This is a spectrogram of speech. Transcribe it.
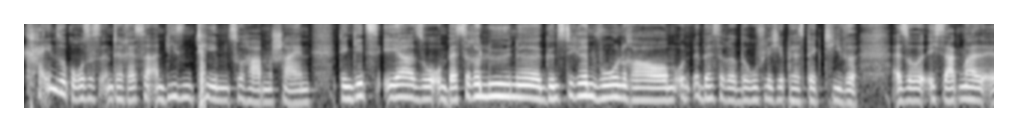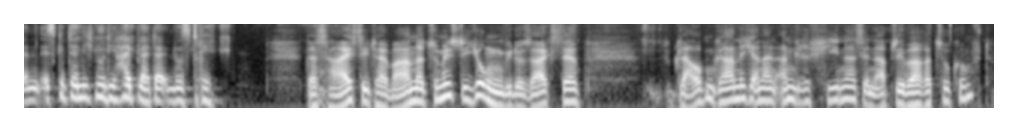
kein so großes Interesse an diesen Themen zu haben scheinen. Denen geht es eher so um bessere Löhne, günstigeren Wohnraum und eine bessere berufliche Perspektive. Also ich sag mal, ähm, es gibt ja nicht nur die Halbleiterindustrie. Das heißt, die Taiwaner, zumindest die Jungen, wie du sagst, äh, glauben gar nicht an einen Angriff Chinas in absehbarer Zukunft?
